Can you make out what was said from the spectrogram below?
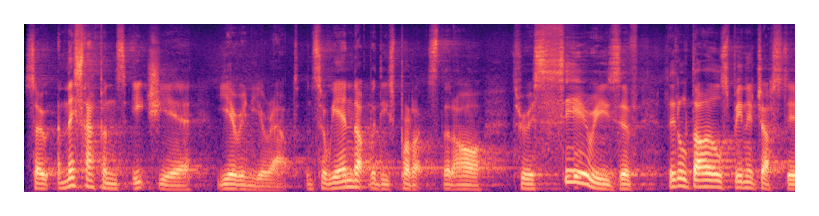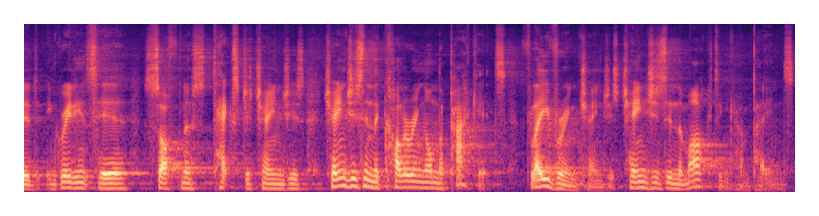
So, and this happens each year, year in, year out. And so we end up with these products that are through a series of little dials being adjusted, ingredients here, softness, texture changes, changes in the colouring on the packets, flavouring changes, changes in the marketing campaigns.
